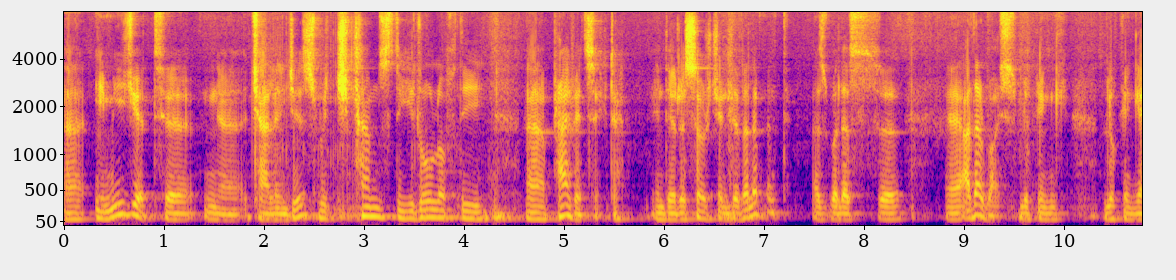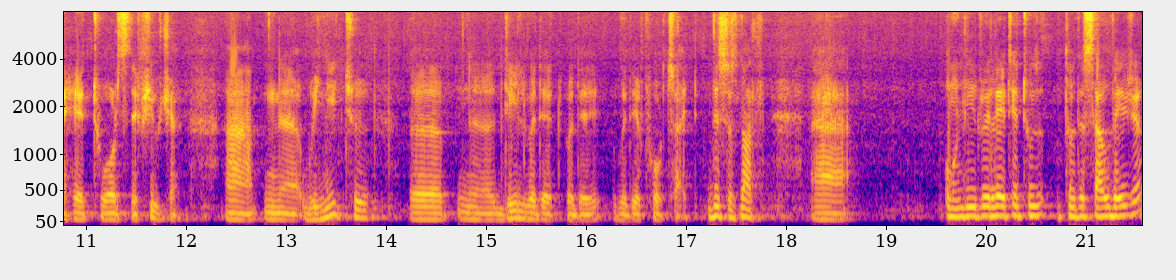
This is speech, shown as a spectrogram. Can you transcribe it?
uh, immediate uh, uh, challenges, which comes the role of the uh, private sector in the research and development, as well as uh, otherwise looking, looking ahead towards the future. Uh, uh, we need to uh, uh, deal with it with the, with the foresight. This is not uh, only related to, to the South Asia.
